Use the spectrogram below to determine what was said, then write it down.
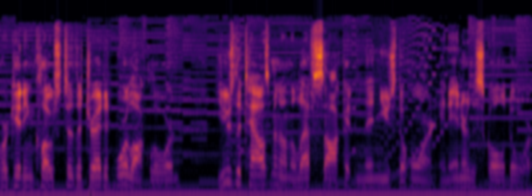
We're getting close to the dreaded Warlock Lord. Use the talisman on the left socket and then use the horn and enter the skull door.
